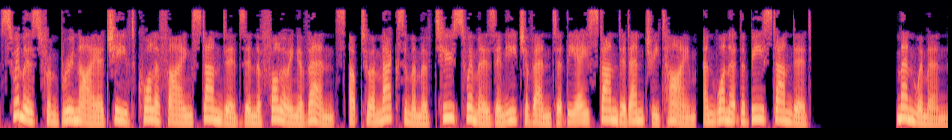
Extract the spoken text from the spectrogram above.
Swimmers from Brunei achieved qualifying standards in the following events up to a maximum of two swimmers in each event at the A standard entry time, and one at the B standard. Men Women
